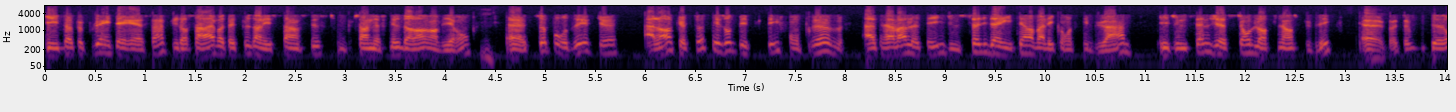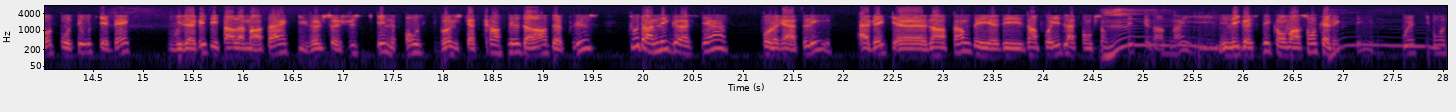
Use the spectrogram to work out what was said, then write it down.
qui est un peu plus intéressant. Puis leur salaire va être plus dans les 106 ou 109 000 environ. Euh, ça pour dire que alors que tous les autres députés font preuve à travers le pays d'une solidarité envers les contribuables et d'une saine gestion de leurs finances publiques. Euh, de l'autre côté, au Québec, vous avez des parlementaires qui veulent se justifier une hausse qui va jusqu'à 30 000 de plus, tout en négociant, pour le rappeler, avec euh, l'ensemble des, employés de la fonction publique. Mmh. Présentement, ils, négocient des conventions collectives où ils vont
